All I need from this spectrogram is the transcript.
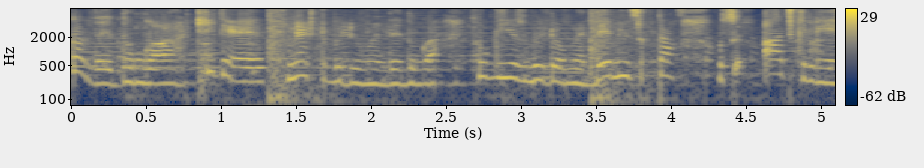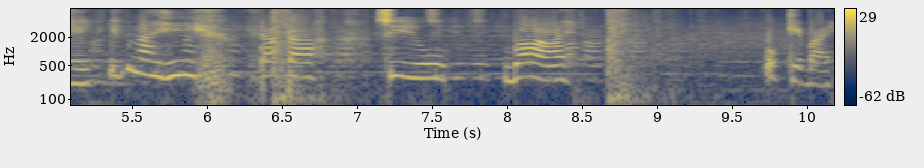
कल दे दूँगा, ठीक है? नेक्स्ट वीडियो में दे दूँगा, क्योंकि इस वीडियो में दे नहीं सकता। उसे आज के लिए इतना ही। Tata see you bye okay bye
